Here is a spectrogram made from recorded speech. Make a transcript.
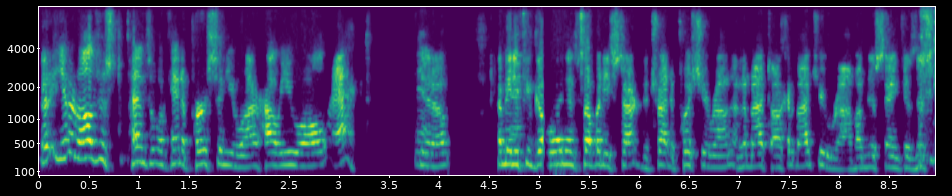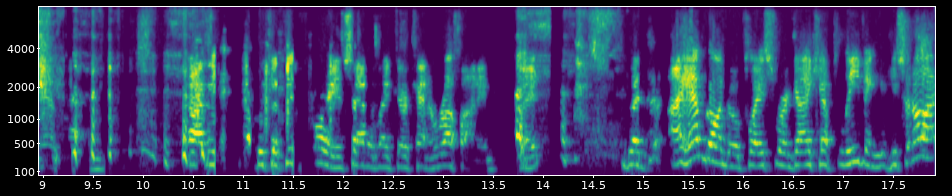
but you know, it all just depends on what kind of person you are, how you all act. Yeah. You know, I mean, yeah. if you go in and somebody's starting to try to push you around, and I'm not talking about you, Rob. I'm just saying because this has happened. I mean, because this story, it sounded like they're kind of rough on him, right? but I have gone to a place where a guy kept leaving. He said, "Oh,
